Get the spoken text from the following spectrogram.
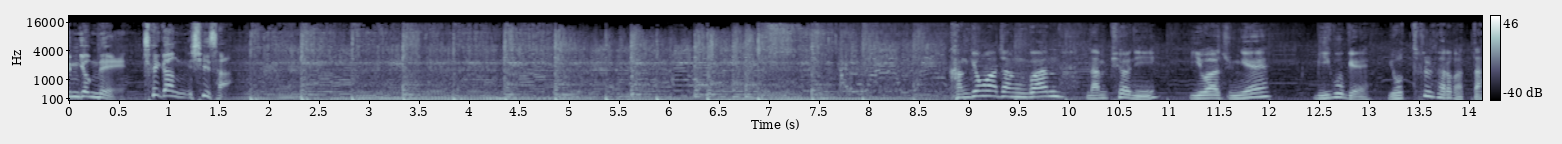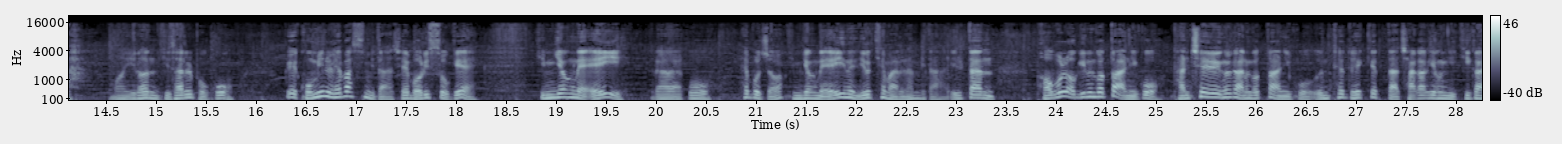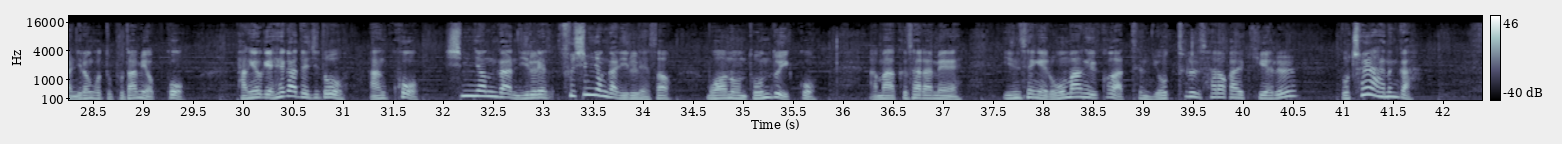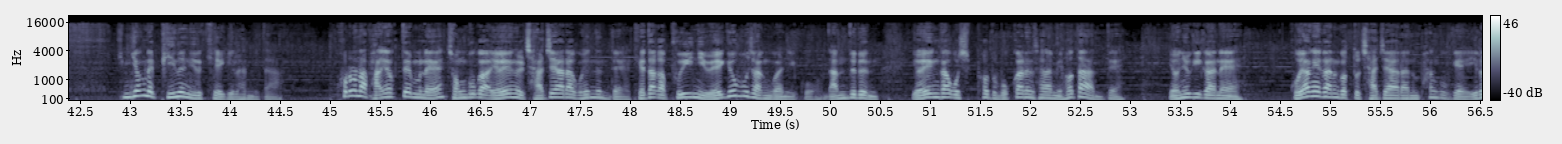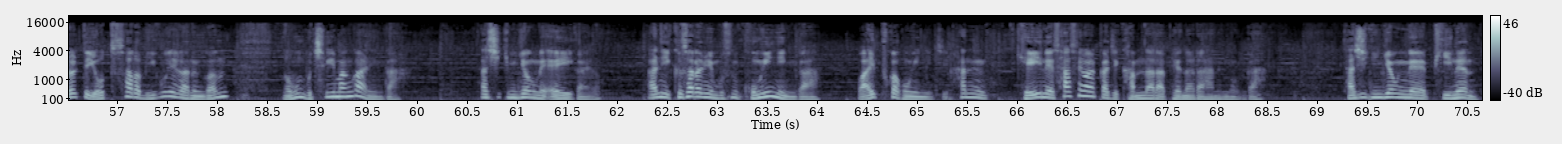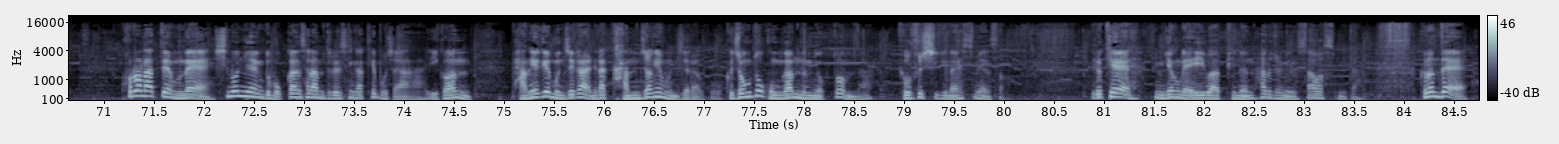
김경래 최강 시사. 강경화 장관 남편이 이 와중에 미국에 요트를 사러 갔다. 뭐 이런 기사를 보고 꽤 고민을 해봤습니다. 제 머릿속에 김경래 A라고 해보죠. 김경래 A는 이렇게 말을 합니다. 일단 법을 어기는 것도 아니고 단체 여행을 가는 것도 아니고 은퇴도 했겠다. 자가격리 기간 이런 것도 부담이 없고 방역에 해가 되지도 않고 10년간 일을 해, 수십 년간 일을 해서 모아놓은 돈도 있고 아마 그 사람의 인생의 로망일 것 같은 요트를 사러 갈 기회를 놓쳐야 하는가? 김경래 B는 이렇게 얘기를 합니다. 코로나 방역 때문에 정부가 여행을 자제하라고 했는데 게다가 부인이 외교부 장관이고 남들은 여행 가고 싶어도 못 가는 사람이 허다한데 연휴 기간에 고향에 가는 것도 자제하라는 판국에 이럴 때 요트 사러 미국에 가는 건 너무 무책임한 거 아닌가? 다시 김경래 A가요. 아니 그 사람이 무슨 공인인가? 와이프가 공인이지. 한 개인의 사생활까지 감나라 배나라 하는 건가? 다시 김경래 B는 코로나 때문에 신혼여행도 못 간 사람들을 생각해보자. 이건 방역의 문제가 아니라 감정의 문제라고. 그 정도 공감 능력도 없나? 교수식이나 했으면서. 이렇게 김경래 A와 B는 하루 종일 싸웠습니다. 그런데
